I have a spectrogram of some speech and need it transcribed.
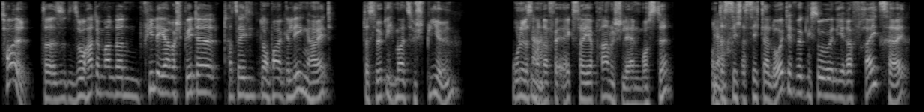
toll. Das, so hatte man dann viele Jahre später tatsächlich nochmal Gelegenheit, das wirklich mal zu spielen, ohne dass ja. man dafür extra Japanisch lernen musste. Und ja. dass sich, dass sich da Leute wirklich so in ihrer Freizeit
